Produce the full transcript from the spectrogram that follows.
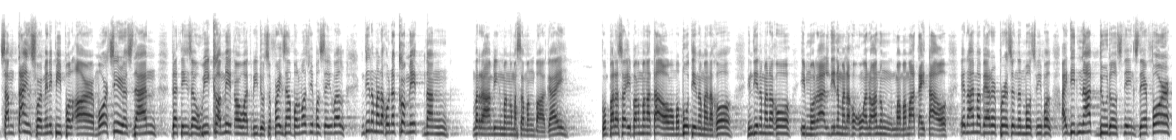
Sometimes for many people are more serious than the things that we commit or what we do. So for example, most people say, well, hindi naman ako nag-commit ng maraming mga masamang bagay. Kumpara sa ibang mga tao, mabuti naman ako. Hindi naman ako immoral, hindi naman ako kung ano-anong mamamatay tao. And I'm a better person than most people. I did not do those things. Therefore,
